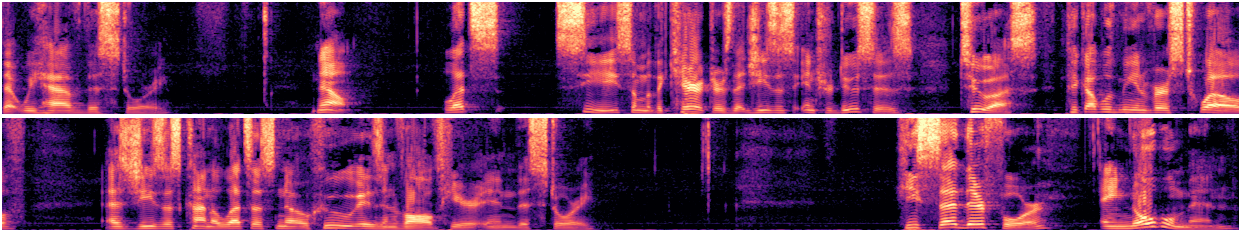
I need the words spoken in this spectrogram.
that we have this story. Now, let's see some of the characters that Jesus introduces to us. Pick up with me in verse 12 as Jesus kind of lets us know who is involved here in this story. He said, therefore, a nobleman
